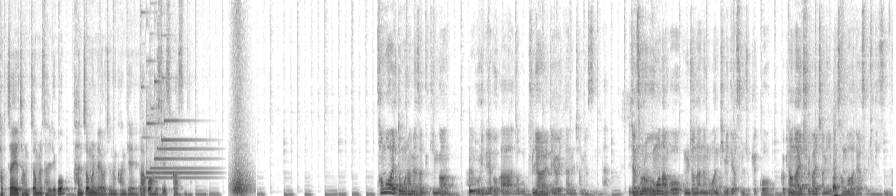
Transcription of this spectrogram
각자의 장점을 살리고 단점을 메워주는 관계라고 할 수 있을 것 같습니다. 선거 활동을 하면서 느낀 건 아, 우리 내부가 너무 분열되어 있다는 점이었습니다. 이젠 서로 응원하고 공존하는 원팀이 되었으면 좋겠고 그 변화의 출발점이 이번 선거가 되었으면 좋겠습니다.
